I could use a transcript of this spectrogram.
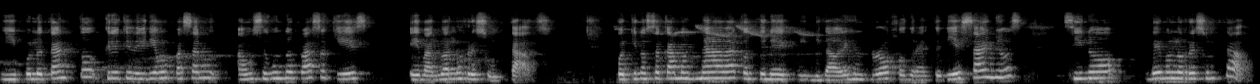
Y por lo tanto, creo que deberíamos pasar a un segundo paso que es evaluar los resultados. Porque no sacamos nada con tener indicadores en rojo durante 10 años si no vemos los resultados.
